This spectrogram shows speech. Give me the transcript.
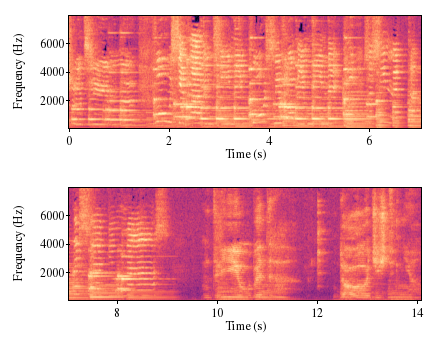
obiad nasz rodzinny Kusie kręcimy, kusy robią miny, Ceciny taty sobie nasz. Dliłby tak do dziś dnia.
